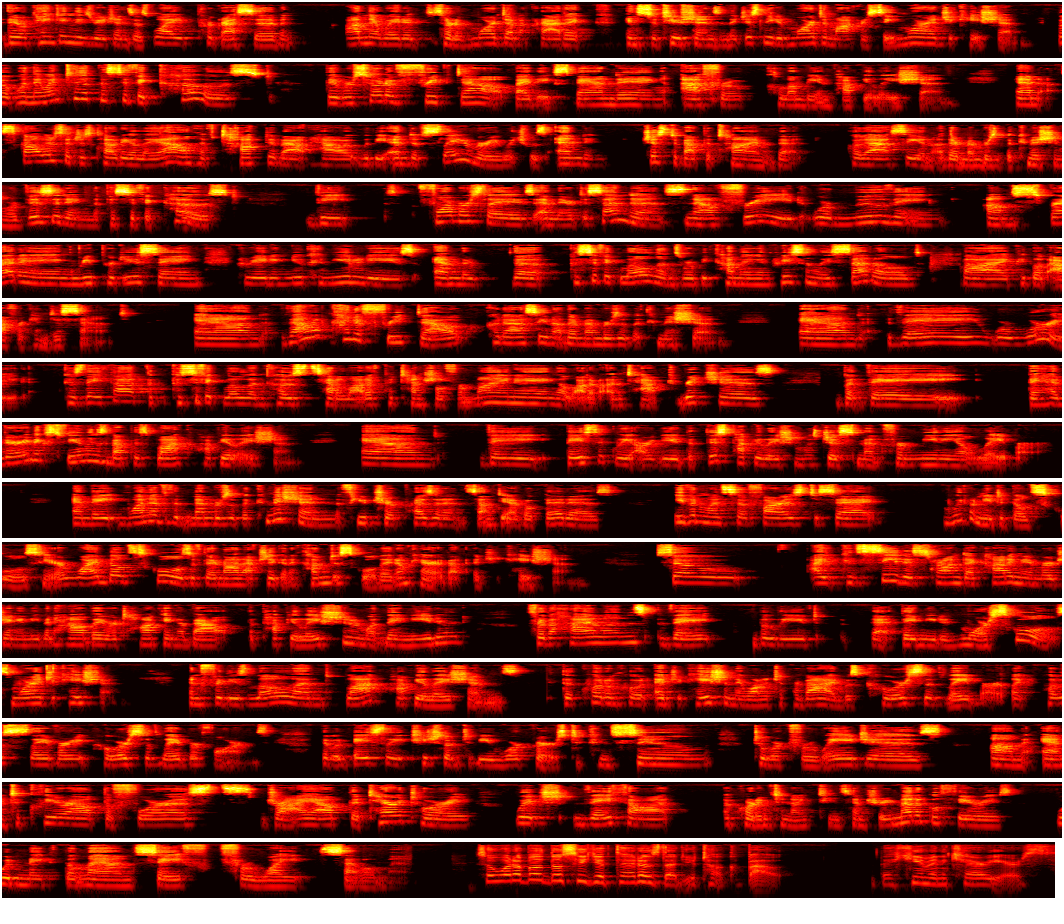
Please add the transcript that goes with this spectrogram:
they were painting these regions as white, progressive, and on their way to sort of more democratic institutions, and they just needed more democracy, more education. But when they went to the Pacific coast, they were sort of freaked out by the expanding Afro Colombian population. And scholars such as Claudia Leal have talked about how, with the end of slavery, which was ending just about the time that Codazzi and other members of the commission were visiting the Pacific coast, the former slaves and their descendants, now freed, were moving, um, spreading, reproducing, creating new communities. And the the Pacific lowlands were becoming increasingly settled by people of African descent. And that kind of freaked out Codazzi and other members of the commission. And they were worried because they thought the Pacific lowland coasts had a lot of potential for mining, a lot of untapped riches, but they they had very mixed feelings about this black population. And they basically argued that this population was just meant for menial labor and they, one of the members of the commission, the future president, Santiago Perez, even went so far as to say, we don't need to build schools here. Why build schools if they're not actually going to come to school? They don't care about education. So I could see this strong dichotomy emerging and even how they were talking about the population and what they needed. For the highlands, they believed that they needed more schools, more education. And for these lowland black populations, the quote unquote education they wanted to provide was coercive labor, like post slavery coercive labor forms that would basically teach them to be workers, to consume, to work for wages, um, and to clear out the forests, dry out the territory, which they thought, according to 19th century medical theories, would make the land safe for white settlement. So, what about those silleteros that you talk about, the human carriers?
